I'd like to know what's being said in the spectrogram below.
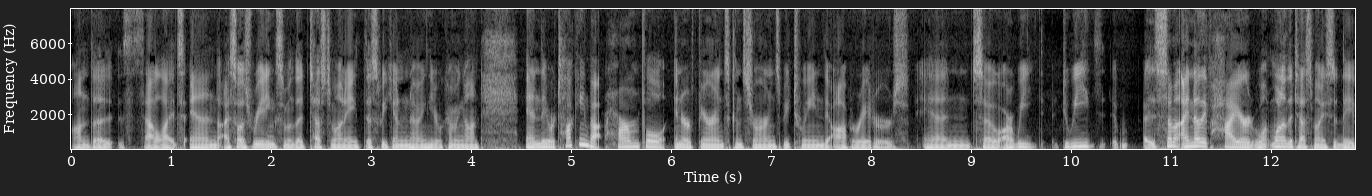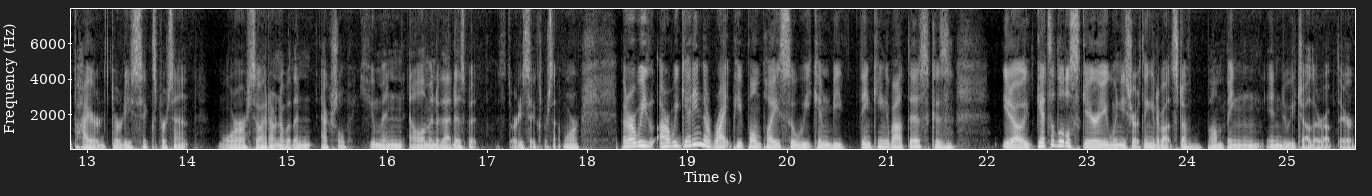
on the satellites, and I, was reading some of the testimony this weekend, knowing you were coming on, and they were talking about harmful interference concerns between the operators. And so, are we? Do we? Some I know they've hired one, one of the testimonies said they've hired thirty six percent more. So I don't know what the actual human element of that is, but it's thirty six percent more. But are we are we getting the right people in place so we can be thinking about this? Because you know, it gets a little scary when you start thinking about stuff bumping into each other up there.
